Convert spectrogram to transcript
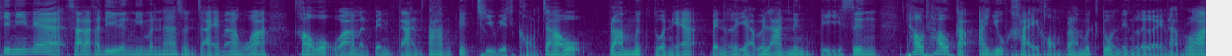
ทีนี้เนี่ยสารคดีเรื่องนี้มันน่าสนใจมากว่าเขาบอกว่ามันเป็นการตามติดชีวิตของเจ้าปลาหมึกตัวนี้เป็นระยะเวลา 1 ปี ซึ่งเท่าๆกับอายุไขของปลาหมึกตัวหนึ่งเลยนะครับเพราะว่า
